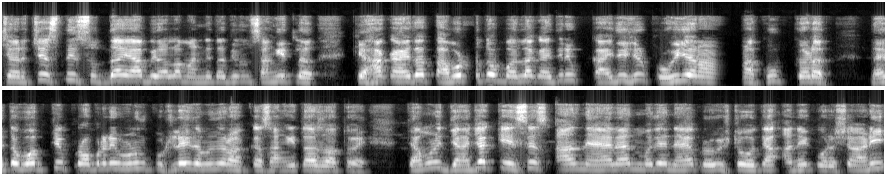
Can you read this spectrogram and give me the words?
चर्चेसनी सुद्धा या बिलाला मान्यता देऊन सांगितलं की हा कायदा ताबडतोब बदला काहीतरी कायदेशीर प्रोव्हिजन आणा खूप कडक. नाही तर वक्फची प्रॉपर्टी म्हणून कुठल्याही जमिनीवर हक्क सांगितला जातोय. त्यामुळे ज्या ज्या केसेस आज न्यायालयांमध्ये न्यायप्रविष्ट होत्या अनेक वर्ष आणि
